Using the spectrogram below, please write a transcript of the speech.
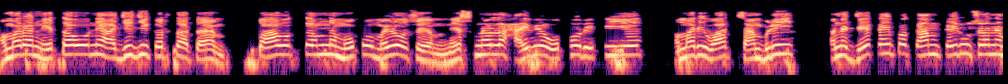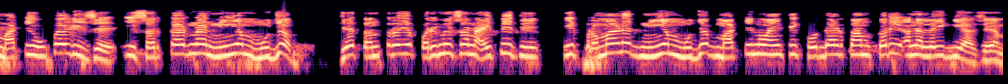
અમારા નેતાઓને આજીજી કરતા હતા એમ. તો આ વખતે અમને મોકો મળ્યો છે એમ. નેશનલ હાઈવે ઓથોરિટીએ અમારી વાત સાંભળી અને જે કંઈ પણ કામ કર્યું છે અને માટી ઉપાડી છે એ સરકારના નિયમ મુજબ જે તંત્રએ પરમિશન આપી હતી એ પ્રમાણે જ નિયમ મુજબ માટીનું અહીંથી ખોદાણ કામ કરી અને લઈ ગયા છે એમ.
